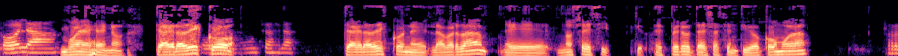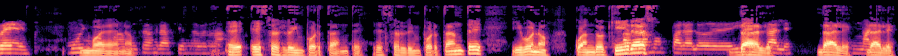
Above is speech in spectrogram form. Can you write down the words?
Hola. Bueno, te agradezco. muchas gracias. Te agradezco, la verdad, eh, no sé si, espero te hayas sentido cómoda. Re, muy bueno. muchas gracias, de verdad. Eh, eso es lo importante, eso es lo importante. Y bueno, cuando quieras. para lo de dale, dale, dale, dale,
